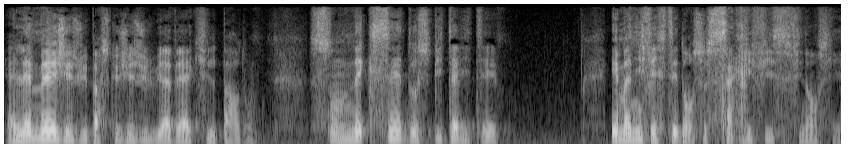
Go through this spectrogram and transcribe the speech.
Elle aimait Jésus parce que Jésus lui avait acquis le pardon. Son excès d'hospitalité est manifesté dans ce sacrifice financier.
